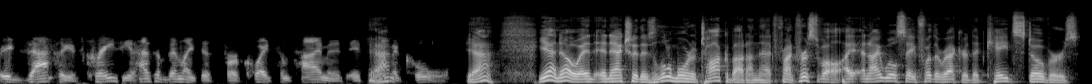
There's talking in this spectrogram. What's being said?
exactly. It's crazy. It hasn't been like this for quite some time, and it, it's Yeah. kind of cool. Yeah. Yeah, no, and, and actually there's a little more to talk about on that front. First of all, I, and I will say for the record that Cade Stover's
